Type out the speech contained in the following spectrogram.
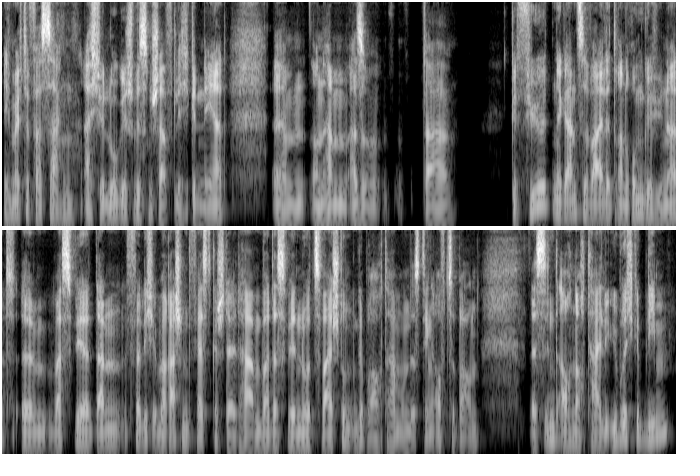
ich möchte fast sagen, archäologisch-wissenschaftlich genähert ähm, und haben also da gefühlt eine ganze Weile dran rumgehühnert. Ähm, was wir dann völlig überraschend festgestellt haben, war, dass wir nur zwei Stunden gebraucht haben, um das Ding aufzubauen. Es sind auch noch Teile übrig geblieben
